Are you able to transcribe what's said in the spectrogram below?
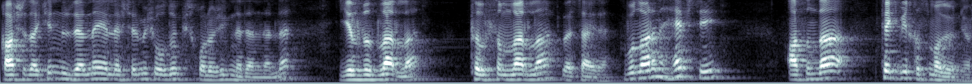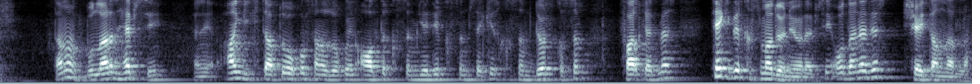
karşıdakinin üzerine yerleştirmiş olduğu psikolojik nedenlerle, yıldızlarla, tılsımlarla vesaire. Bunların hepsi aslında tek bir kısma dönüyor. Tamam mı? Bunların hepsi yani hangi kitapta okursanız okuyun 6 kısım, 7 kısım, 8 kısım, 4 kısım fark etmez. Tek bir kısma dönüyor hepsi. O da nedir? Şeytanlarla.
